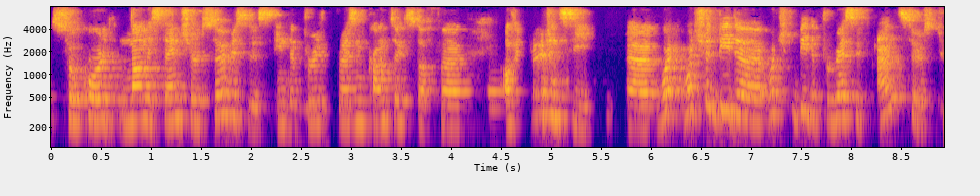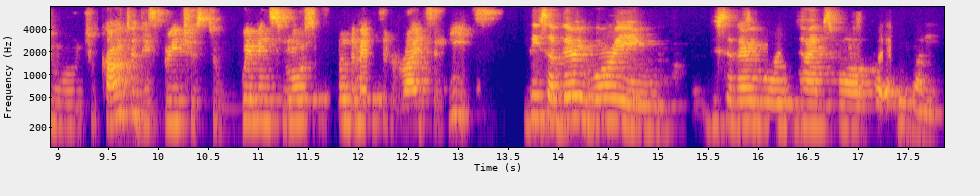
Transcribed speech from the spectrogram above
so-called non-essential services in the pre- present context of uh, of emergency. Uh, what what should be the what should be the progressive answers to to counter these breaches to women's most fundamental rights and needs? These are very worrying. These are very worrying times for for everybody,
